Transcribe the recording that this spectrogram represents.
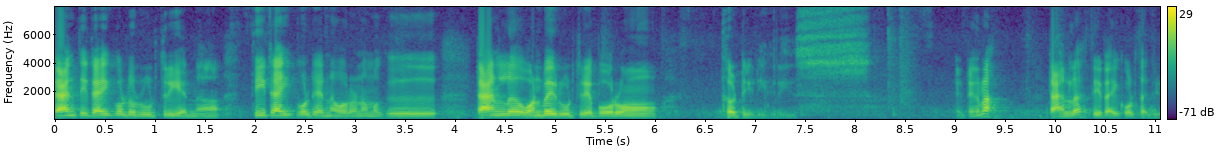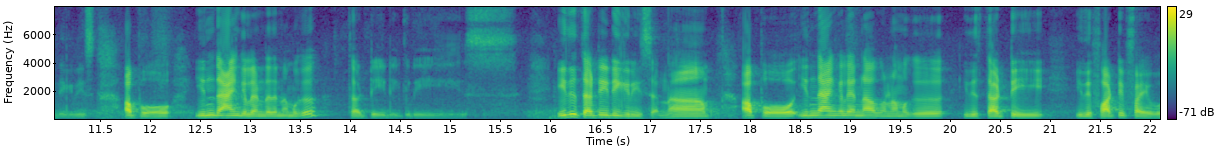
tan theta equal to root three என்ன? தீட்டா ஈக்குவல் என்ன வரும் நமக்கு? டேனில் ஒன் பை ரூட் த்ரீ எப்போ வரும்? தேர்ட்டி டிகிரிஸ் ரைட்டுங்களா டேனில் தீட்டா ஈக்குவல் தேர்ட்டி டிகிரிஸ் அப்போது இந்த ஆங்கிள்ன்றது நமக்கு தேர்ட்டி டிகிரிஸ் இது தேர்ட்டி டிகிரிஸ்ன்னா அப்போது இந்த ஆங்கிள் என்ன ஆகும் நமக்கு? இது தேர்ட்டி இது ஃபார்ட்டி ஃபைவ்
